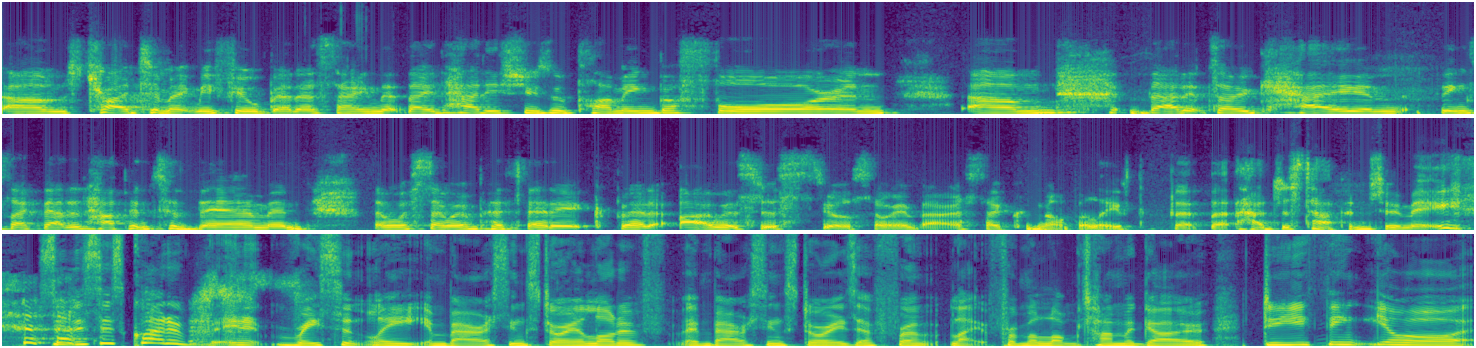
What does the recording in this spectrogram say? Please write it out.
um, tried to make me feel better, saying that they'd had issues with plumbing before and um, that it's okay and things like that had happened to them. And they were so empathetic. But I was just still so embarrassed. I could not believe that that had just happened to me. So this is quite a uh, recently embarrassing story. A lot of embarrassing stories are from like from a long time ago. Do you think you're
